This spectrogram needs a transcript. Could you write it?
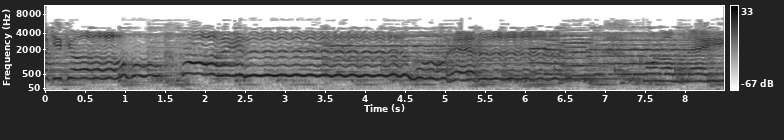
泣き泣き今日も燃える燃える。この胸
